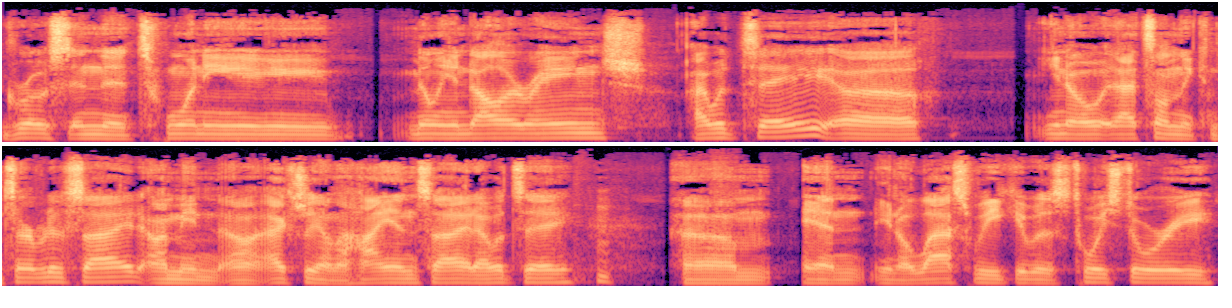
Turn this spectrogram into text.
gross in the twenty million dollar range. I would say. Uh, you know, that's on the conservative side. I mean, uh, actually on the high end side, I would say. Um, and you know, last week it was Toy Story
